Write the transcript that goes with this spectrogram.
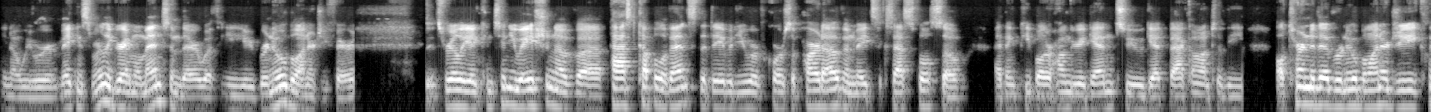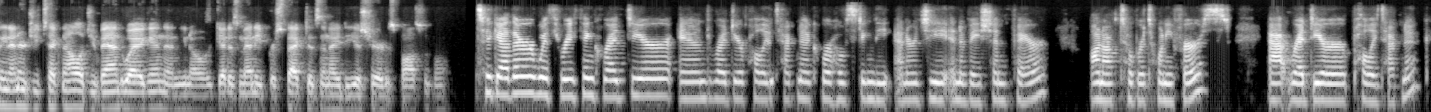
You know, we were making some really great momentum there with the Renewable Energy Fair. It's really a continuation of uh, past couple events that David, you were of course a part of and made successful. So I think people are hungry again to get back onto the alternative renewable energy, clean energy technology bandwagon, and you know get as many perspectives and ideas shared as possible. Together with Rethink Red Deer and Red Deer Polytechnic, we're hosting the Energy Innovation Fair on October 21st at Red Deer Polytechnic.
